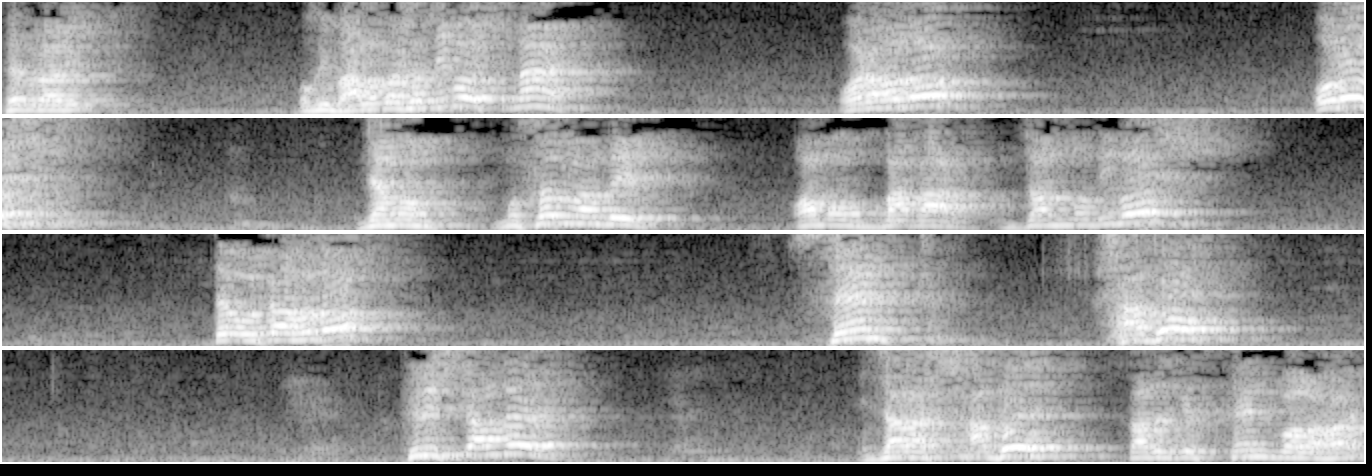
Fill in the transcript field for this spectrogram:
ফেব্রুয়ারি, ও কি ভালোবাসা দিবস? না। ওরা হলো ওরস। যেমন মুসলমানদের অমক বাবার জন্মদিবস। তো ওটা হল সেন্ট সাধক খ্রিস্টানদের, যারা সাধক তাদেরকে সেন্ট বলা হয়।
